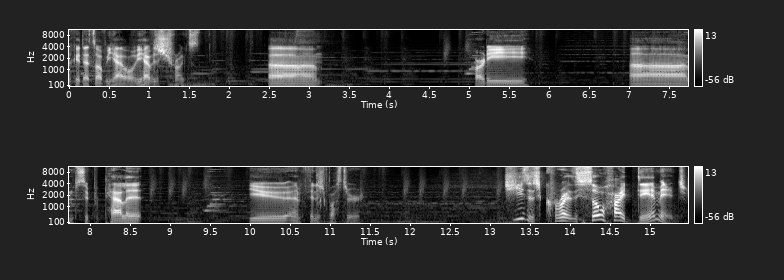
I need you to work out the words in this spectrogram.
Okay, that's all we have. All we have is Trunks. Um, Party, um, Super Palette, you, and Finish Buster. Jesus Christ, so high damage.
